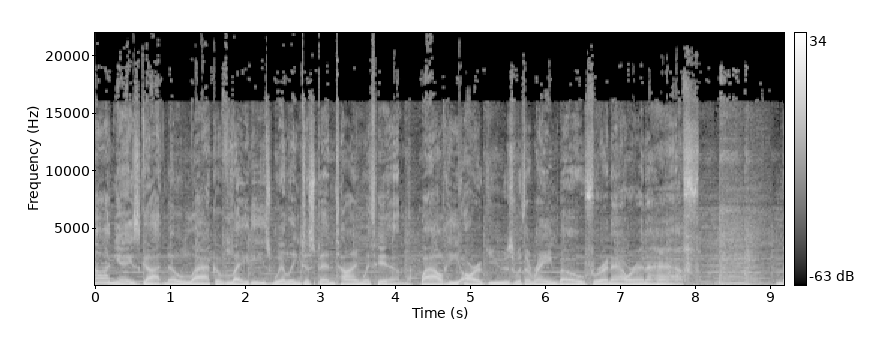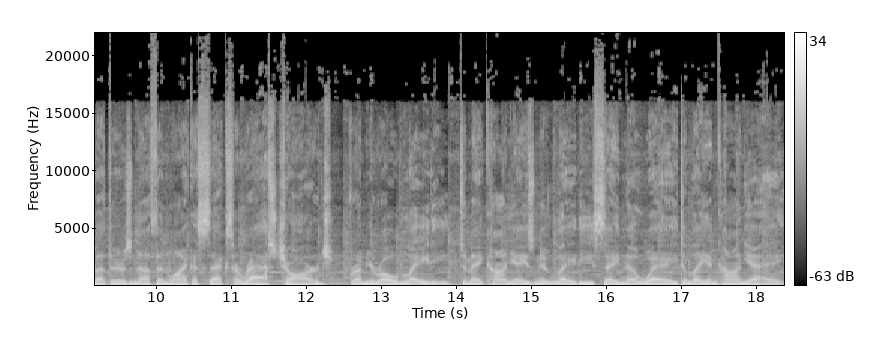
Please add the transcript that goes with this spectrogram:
Kanye's got no lack of ladies willing to spend time with him while he argues with a rainbow for an hour and a half. But there's nothing like a sex harass charge from your old lady to make Kanye's new lady say no way to lay in Kanye.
